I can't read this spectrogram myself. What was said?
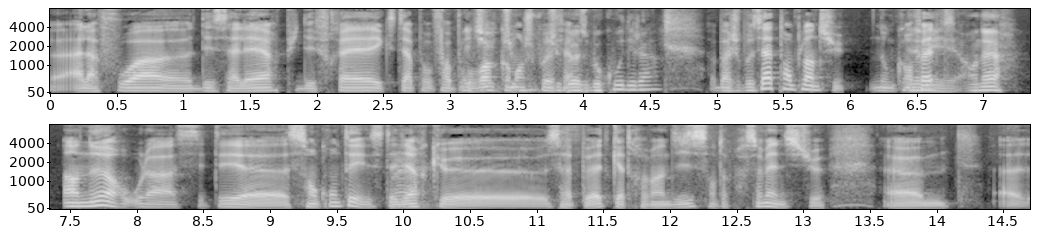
à la fois euh, des salaires, puis des frais, etc. Pour, enfin, pour voir comment je pouvais faire. Tu bosses beaucoup déjà? Bah, je bossais à temps plein dessus. Donc en fait, en heure. En heure, oula, c'était euh, sans compter. C'est-à-dire que ça peut être 90, 100 heures par semaine, si tu veux. Euh, euh,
